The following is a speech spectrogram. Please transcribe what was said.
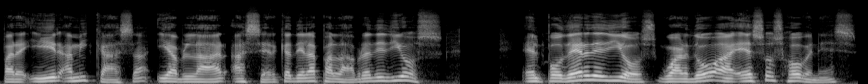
para ir a mi casa y hablar acerca de la palabra de Dios. El poder de Dios guardó a esos jóvenes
